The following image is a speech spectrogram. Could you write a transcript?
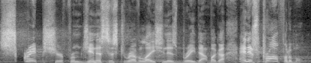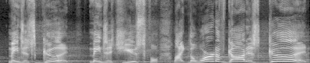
scripture from Genesis to Revelation is breathed out by God. And it's profitable. It means it's good. It means it's useful. Like the Word of God is good.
